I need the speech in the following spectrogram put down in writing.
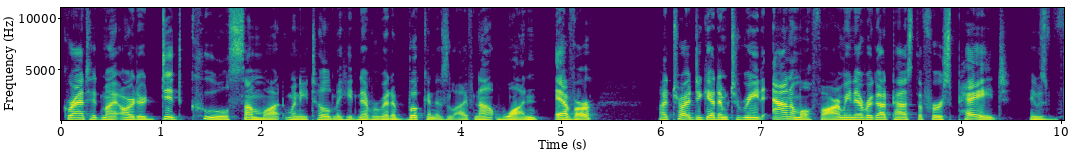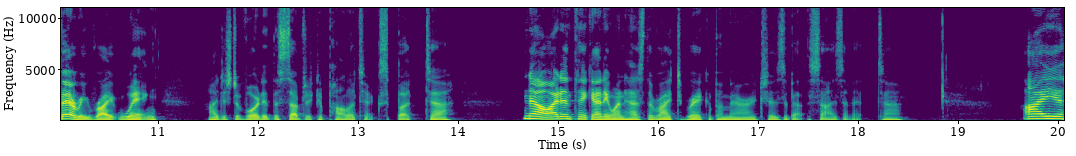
Granted, my ardor did cool somewhat when he told me he'd never read a book in his life, not one, ever. I tried to get him to read Animal Farm. He never got past the first page. He was very right wing. I just avoided the subject of politics. But uh, no, I didn't think anyone has the right to break up a marriage. Is about the size of it. Uh, I, uh,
